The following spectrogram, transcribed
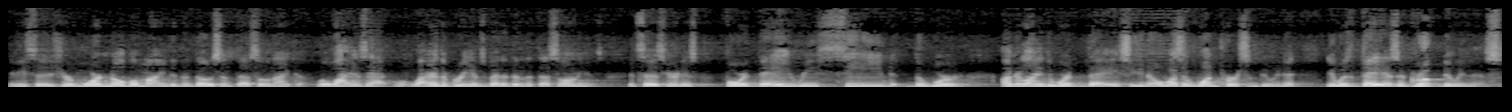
And he says, You're more noble minded than those in Thessalonica. Well, why is that? Why are the Bereans better than the Thessalonians? It says, here it is, for they received the word. Underline the word they, so you know it wasn't one person doing it. It was they as a group doing this.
